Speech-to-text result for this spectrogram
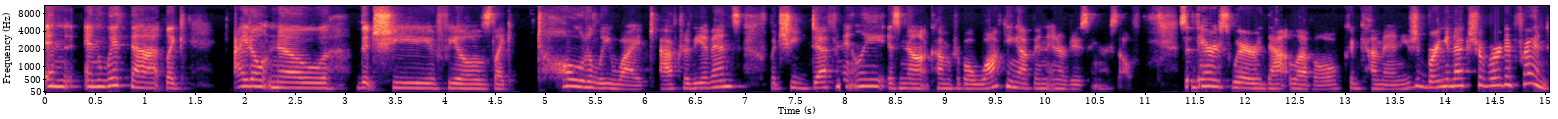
and and with that, like I don't know that she feels like totally wiped after the events, but she definitely is not comfortable walking up and introducing herself. So there's where that level could come in. You should bring an extroverted friend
